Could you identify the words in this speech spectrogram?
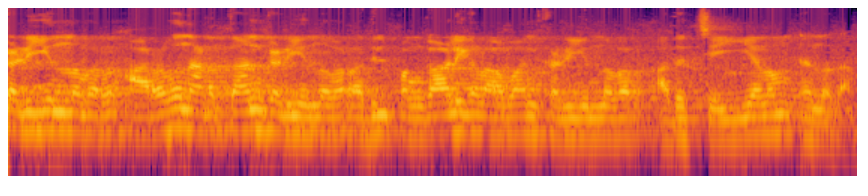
കഴിയുന്നവർ അറിവ് നടത്താൻ കഴിയുന്നവർ അതിൽ പങ്കാളികളാവാൻ കഴിയുന്നവർ അത് ചെയ്യണം എന്നതാണ്.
